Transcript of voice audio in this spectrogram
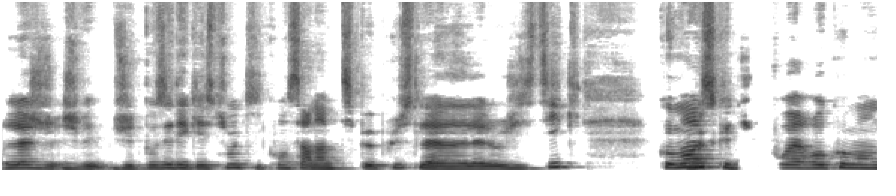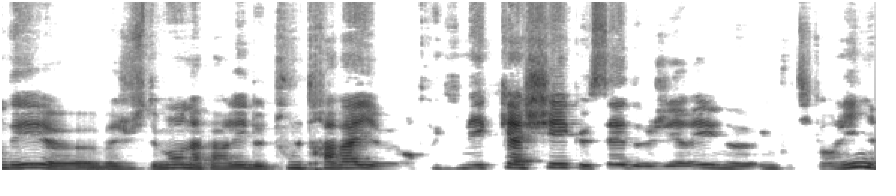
là, je, vais, je, vais, te poser des questions qui concernent un petit peu plus la, la logistique. Comment est-ce que tu pourrais recommander, bah justement, on a parlé de tout le travail entre guillemets caché que c'est de gérer une, une, boutique en ligne.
